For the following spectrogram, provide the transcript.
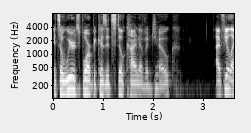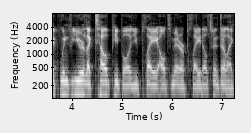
it's a weird sport because it's still kind of a joke. I feel like when you're like tell people you play ultimate or played ultimate, they're like,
